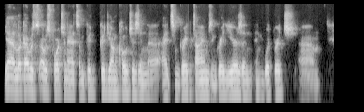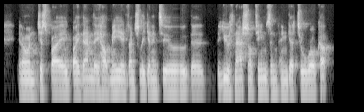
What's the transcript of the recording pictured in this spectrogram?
yeah, look, I was I was fortunate. I had some good good young coaches, and uh, I had some great times and great years in, in Woodbridge. Um, you know, and just by by them, they helped me eventually get into the the youth national teams and, and get to a World Cup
